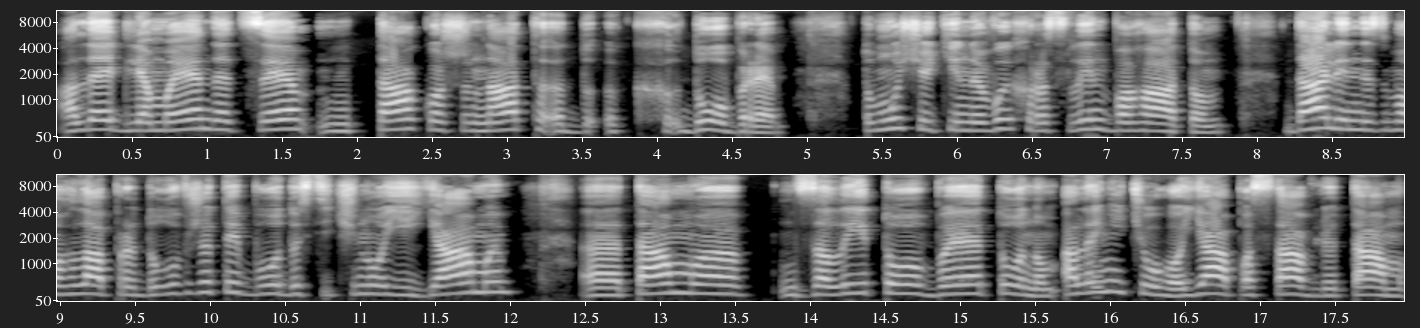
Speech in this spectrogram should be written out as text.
але для мене це також також наддобре тому що тіньових рослин багато. Далі не змогла продовжити, бо до стічної ями е, там е, залито бетоном. Але нічого, я поставлю там,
